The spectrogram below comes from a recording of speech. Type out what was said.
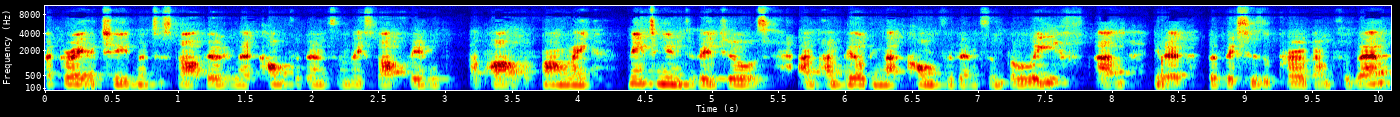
a great achievement to start building their confidence and they start being a part of the family, meeting individuals and, and building that confidence and belief, um, you know, that this is a program for them.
